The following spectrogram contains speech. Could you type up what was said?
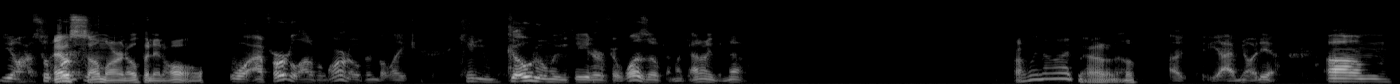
you know how so I know personally- some aren't open at all. well I've heard a lot of them aren't open, but like can you go to a movie theater if it was open? Like I don't even know. Probably not. I don't know. Uh, yeah, I have no idea. Um,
